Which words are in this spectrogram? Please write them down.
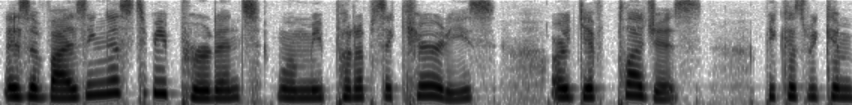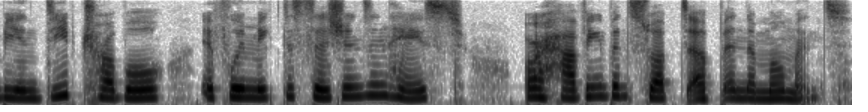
is advising us to be prudent when we put up securities or give pledges because we can be in deep trouble if we make decisions in haste or having been swept up in the moment.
